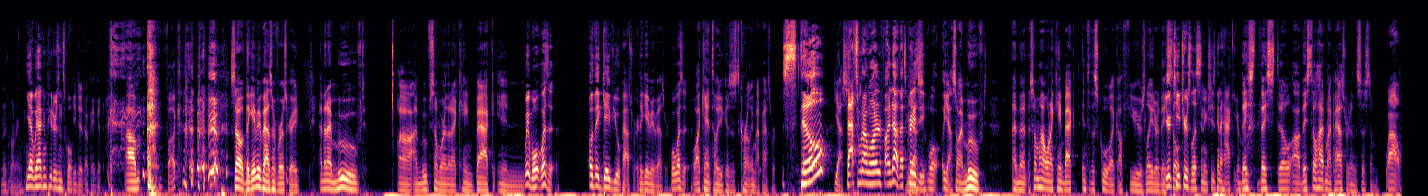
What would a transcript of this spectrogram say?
I'm just wondering. Yeah, we had computers in school. You did okay, good. Um, fuck. so they gave me a password first grade, and then I moved. Uh, I moved somewhere, and then I came back in. Wait, what was it? Oh, they gave you a password. They gave me a password. what was it? Well, I can't tell you because it's currently my password. Still? Yes. That's what I wanted to find out. That's crazy. Yes. Well, yeah. So I moved, and then somehow when I came back into the school like a few years later, they Your still, teacher's listening. She's gonna hack you. They they still uh, they still had my password in the system. Wow.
